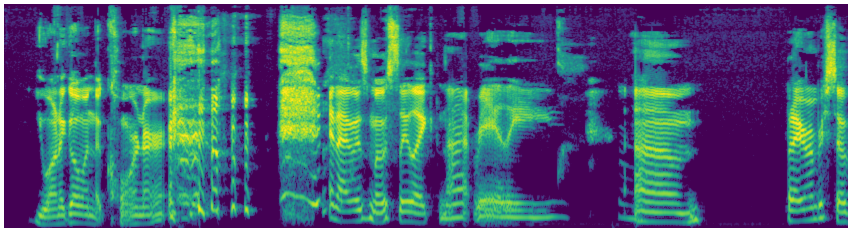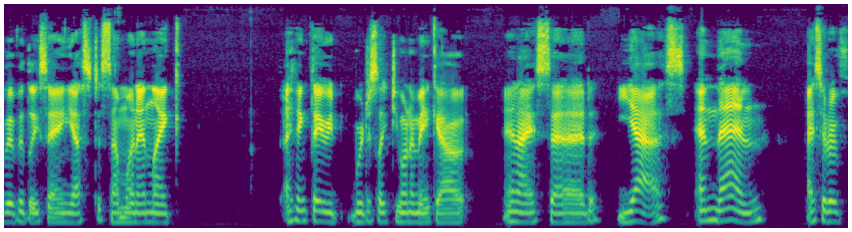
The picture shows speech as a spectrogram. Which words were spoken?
You wanna go in the corner? and I was mostly like, not really. Um but I remember so vividly saying yes to someone and like I think they were just like, "Do you want to make out?" And I said yes. And then I sort of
